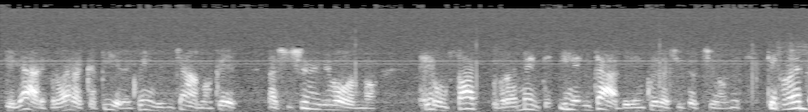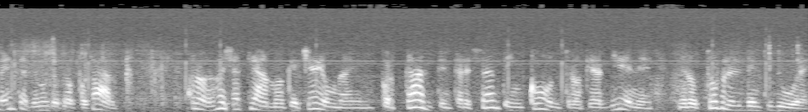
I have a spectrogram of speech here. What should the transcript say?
spiegare, provare a capire. Quindi diciamo che la scissione di Livorno è un fatto probabilmente inevitabile in quella situazione che probabilmente è avvenuto troppo tardi. Allora noi sappiamo che c'è un importante, interessante incontro che avviene nell'ottobre del 22,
